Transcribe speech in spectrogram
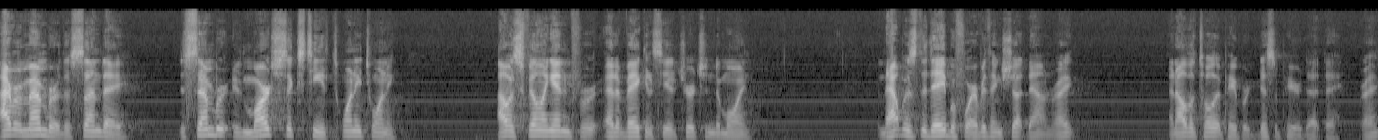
I remember the Sunday, December, March 16th, 2020. I was filling in for, at a vacancy at a church in Des Moines. And that was the day before everything shut down, right? And all the toilet paper disappeared that day, right?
